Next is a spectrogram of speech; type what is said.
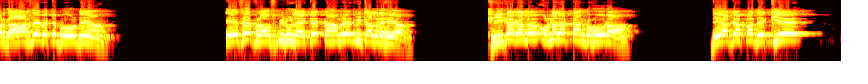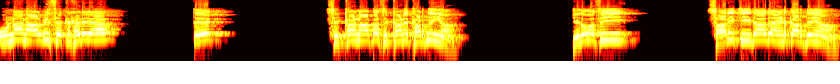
ਅਰਦਾਸ ਦੇ ਵਿੱਚ ਬੋਲਦੇ ਆ ਇਸੇ ਫਿਲਾਸਫੀ ਨੂੰ ਲੈ ਕੇ ਕਾਮਰੇਡ ਵੀ ਚੱਲ ਰਹੇ ਆ। ਠੀਕ ਆ ਗੱਲ, ਉਹਨਾਂ ਦਾ ਢੰਗ ਹੋਰ ਆ। ਜੇ ਅੱਜ ਆਪਾਂ ਦੇਖੀਏ, ਉਹਨਾਂ ਨਾਲ ਵੀ ਸਿੱਖ ਖੜੇ ਆ ਤੇ ਸਿੱਖਾਂ ਨਾਲ ਤਾਂ ਸਿੱਖਾਂ ਨੇ ਖੜਨਾ ਹੀ ਆ। ਜਦੋਂ ਅਸੀਂ ਸਾਰੀ ਚੀਜ਼ ਦਾ ਅਧਿਐਨ ਕਰਦੇ ਆ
